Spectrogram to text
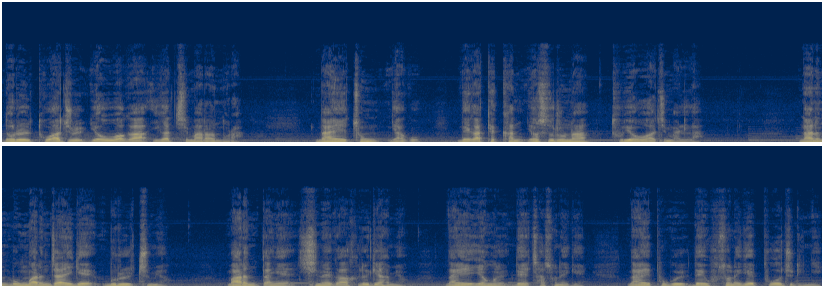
너를 도와줄 여호와가 이같이 말하노라. 나의 종 야곱 내가 택한 여수루나 두려워하지 말라 나는 목마른 자에게 물을 주며 마른 땅에 시내가 흐르게 하며 나의 영을 내 자손에게 나의 복을 내 후손에게 부어주리니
